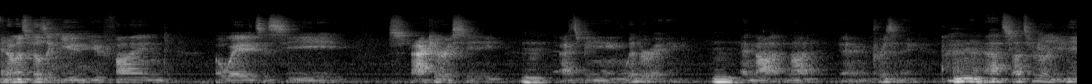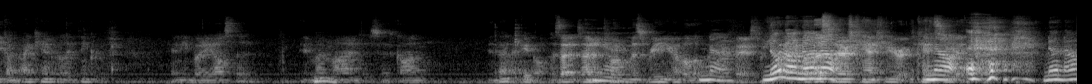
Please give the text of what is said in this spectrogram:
it almost feels like you, you find a way to see accuracy Mm. as being liberating Mm. and not not imprisoning. Mm. And that's that's really unique. I, I can't really think of anybody else that in my Mm. mind has, has gone in Thank that you. angle. Is that, is that a Yeah. total misreading? You have a look No. on your face. which No, no, the no, no. listeners can't hear it. Can't no, see it. no, no.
